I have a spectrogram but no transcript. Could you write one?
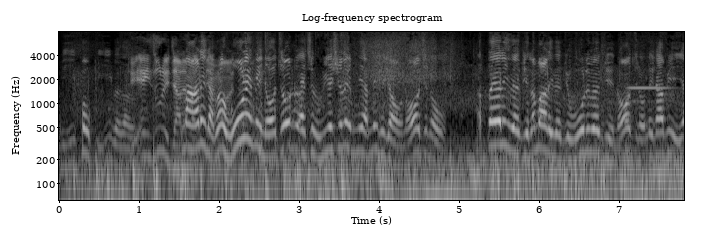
တယ်ဒီရောဒီရောဒီချက်မှလည်းကားတန်ကြားတယ်အာနောက်တစ်ခွက်တင်နေရတာ bro ဟိုဟိုဇုံမကျွန်တော်ဒီထဲမှာချင်းပါကြာဇုံမဒီထဲမှာချင်းပါညာဒီကအဲ့လိုမျိုးအဲ့ဒီဖုတ်ပြီးဖုတ်ပြီးဖုတ်ပြီးပဲဆိုဒီအိမ်စုတွေကြားမှားလိုက်တာဗျာဝိုးလေးနေတော့ကျွန်တော်တို့ reaction လေးမင်းကနှိပ်ပြကြအောင်နော်ကျွန်တော်အသေးလေးပဲဖြစ်လက်မလေးပဲဖြစ်ဝိုးလေးပဲဖြစ်နော်ကျွန်တော်နှိပ်ထားပြရ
